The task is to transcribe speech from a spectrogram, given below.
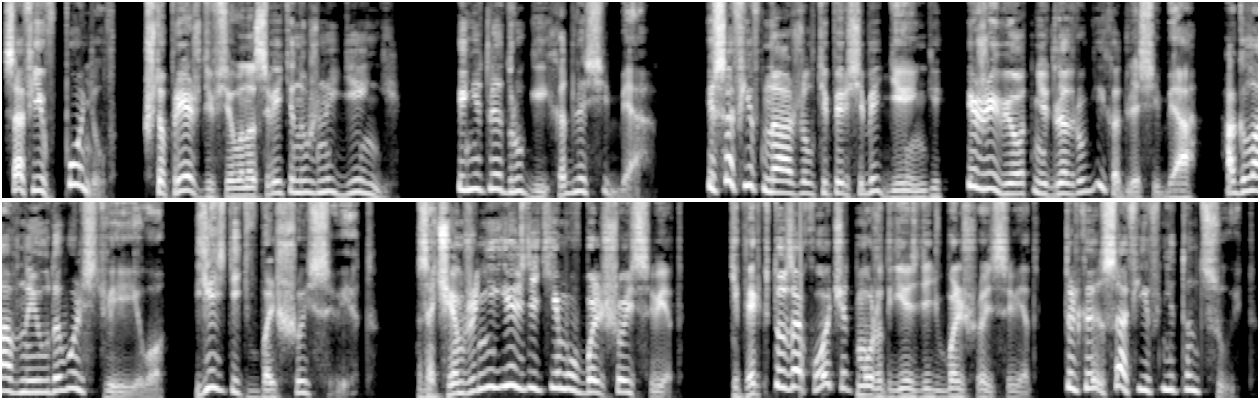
Сафьев понял, что прежде всего на свете нужны деньги, и не для других, а для себя. И Сафьев нажил теперь себе деньги и живет не для других, а для себя, а главное удовольствие его — ездить в большой свет. Зачем же не ездить ему в большой свет? Теперь кто захочет, может ездить в большой свет. Только Сафьев не танцует,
